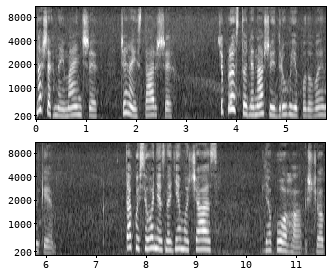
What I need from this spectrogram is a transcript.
наших найменших чи найстарших, чи просто для нашої другої половинки. Також сьогодні знайдемо час для Бога, щоб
